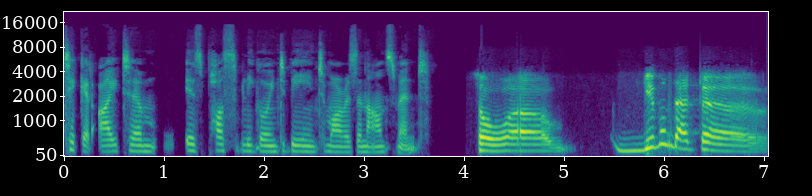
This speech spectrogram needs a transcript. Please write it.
ticket item is possibly going to be in tomorrow's announcement? So, uh, given that uh,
